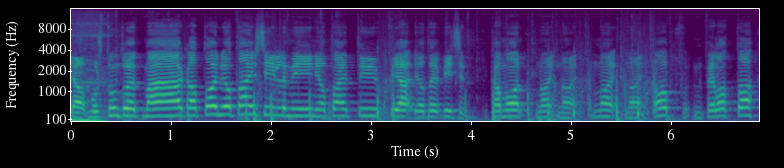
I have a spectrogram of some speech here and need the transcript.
Ja musta tuntuu, että mä katoin jotain silmiin, jotain tyyppiä, joten vitsit, come on, noin, noin, noin, noin, op, pelottaa.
